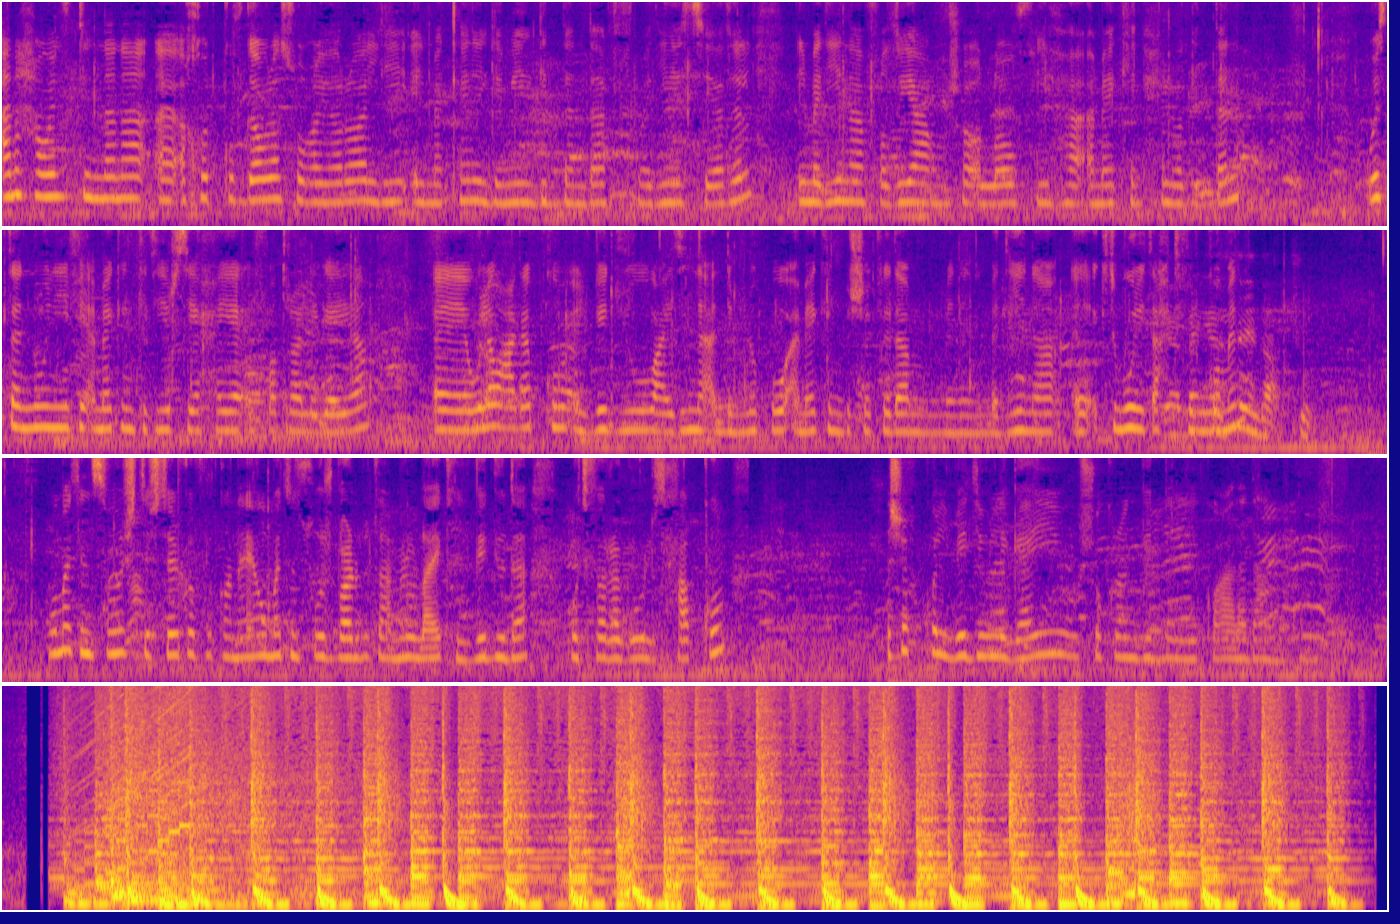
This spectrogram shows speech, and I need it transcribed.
أنا حاولت إن أنا اخدكم في جولة صغيرة للمكان الجميل جدا ده في مدينة سياتل. المدينة فظيعة ما شاء الله وفيها أماكن حلوة جدا. واستنوني في أماكن كتير سياحية الفترة اللي جاية. آه ولو عجبكم الفيديو وعايزين نقدم لكم أماكن بالشكل ده من المدينة آه اكتبوا لي تحت في ال comment. وما تنسوش تشتركوا في القناة وما تنسوش برضو تعملوا like للفيديو ده وتفرجوه لأصحابكم. اشوفكم الفيديو اللي جاي وشكرا جدا لكم على دعمكم.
